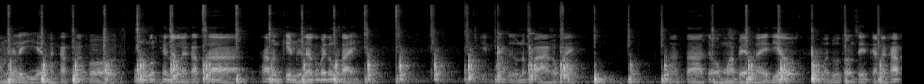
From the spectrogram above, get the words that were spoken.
ทำให้ละเอียดนะครับ แล้วก็ปรุงรสแค่นั้นแหละครับ ถ้าถ้ามันเค็มอยู่แล้วก็ไม่ต้องใส่เค็มก็เติมน้ำปลาเข้าไปหน้าตาจะออกมาแบบไหนเดี๋ยว มาดูตอนเสร็จกันนะครับ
